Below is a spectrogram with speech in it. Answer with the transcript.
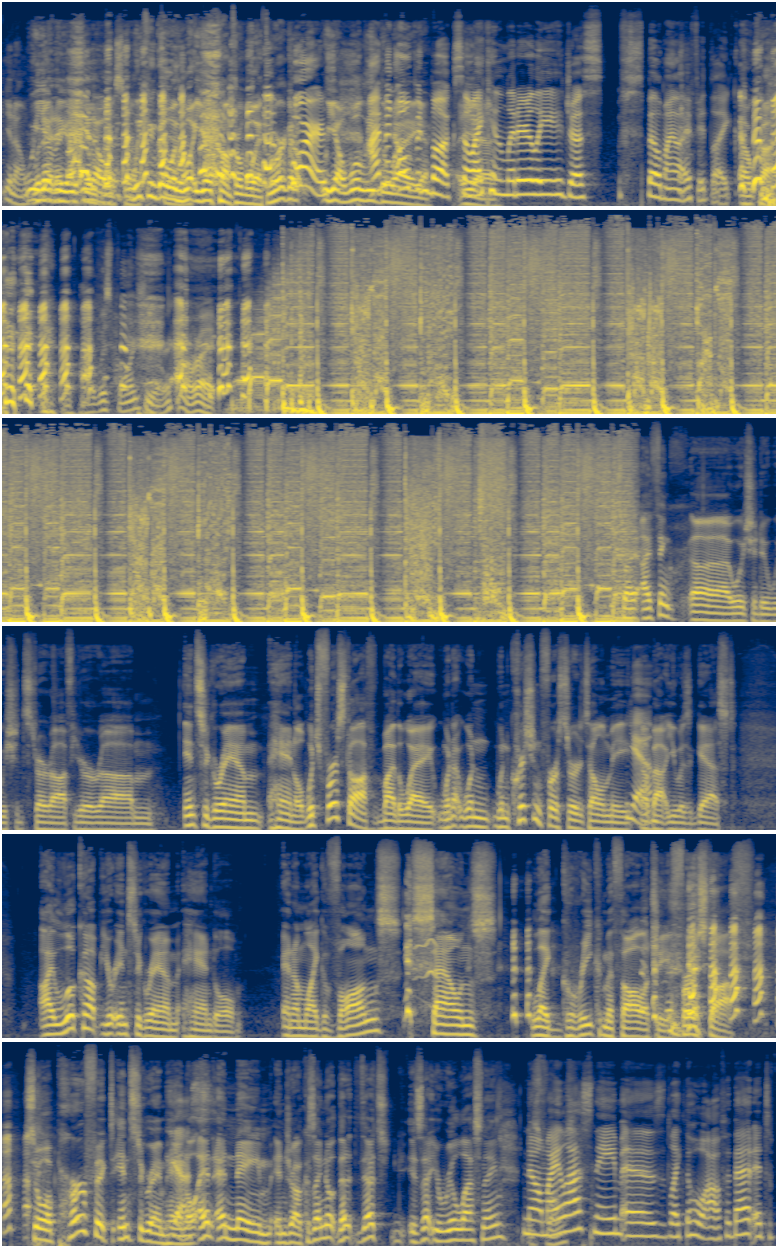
you know, We, whatever yeah, you you know, we can go with what you're comfortable with. We're Of gonna, course. yeah, we'll lead I'm the an way, open yeah. book, so I can literally just spill my life if you'd like. Okay. I was born here. All right. So I, I think uh, we should do. We should start off your um, Instagram handle. Which, first off, by the way, when when when Christian first started telling me Yeah. about you as a guest, I look up your Instagram handle and I'm like, Vongs sounds like Greek mythology. First off, so a perfect Instagram handle Yes. and, and name in general because I know that that's is that your real last name? No, my last name is like the whole alphabet. It's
